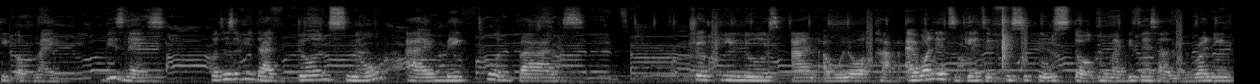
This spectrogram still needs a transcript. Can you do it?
kick off my business. For those of you that don't know i make tote bags throw pillows and a lower cap. I wanted to get a physical store because my business has been running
